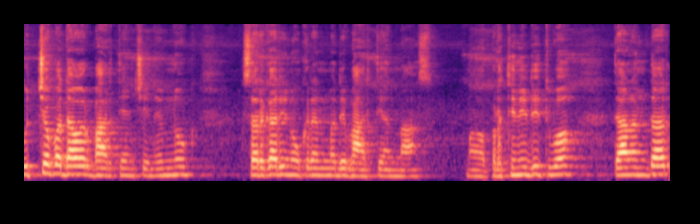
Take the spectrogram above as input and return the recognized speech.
उच्च पदावर भारतीयांची नेमणूक सरकारी नोकऱ्यांमध्ये भारतीयांना प्रतिनिधित्व त्यानंतर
